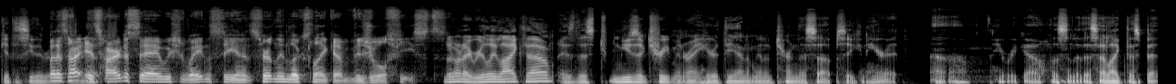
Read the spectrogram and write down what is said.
get to see the. But it's hard. thing. It's hard to say. We should wait and see. And it certainly looks like a visual feast. So. You know what I really like though is this tr- music treatment right here at the end. I'm going to turn this up so you can hear it. Uh, here we go. Listen to this. I like this bit.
